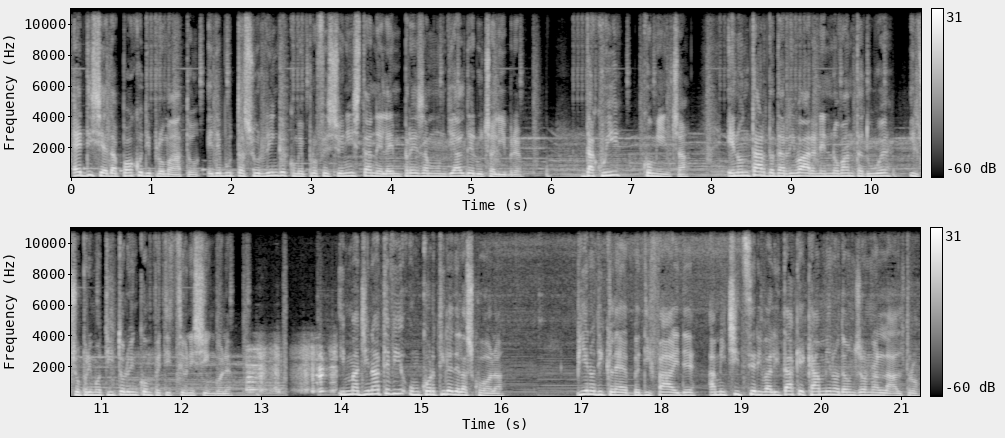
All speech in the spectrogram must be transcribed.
Eddie si è da poco diplomato e debutta sul ring come professionista nella impresa mondiale de lucha libre. Da qui comincia e non tarda ad arrivare nel 92 il suo primo titolo in competizioni singole. Immaginatevi un cortile della scuola, pieno di club, di faide, amicizie e rivalità che cambiano da un giorno all'altro.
